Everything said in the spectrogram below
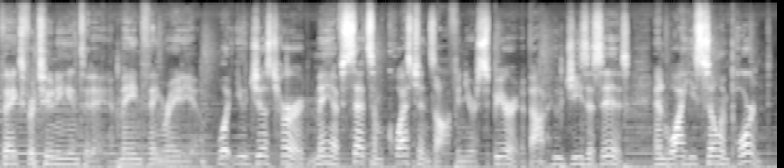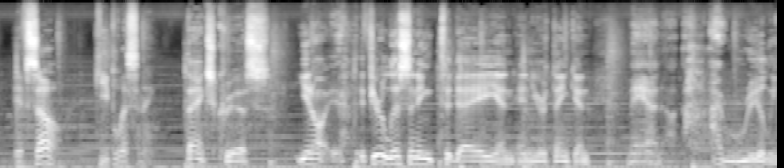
Thanks for tuning in today to Main Thing Radio. What you just heard may have set some questions off in your spirit about who Jesus is and why he's so important. If so, keep listening. Thanks, Chris. You know, if you're listening today and, and you're thinking, man, I really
